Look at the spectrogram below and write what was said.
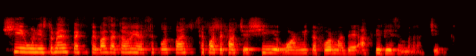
și un instrument pe, pe baza căruia se, pot face, se poate face și o anumită formă de activism civic.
